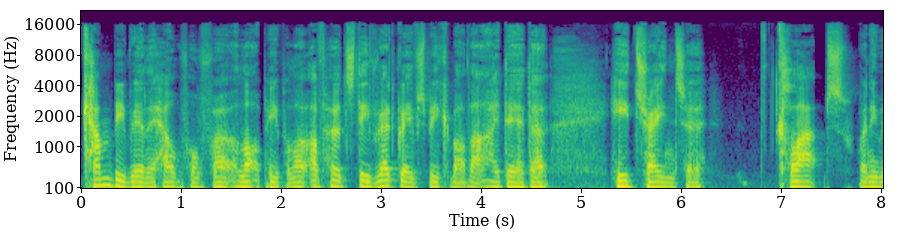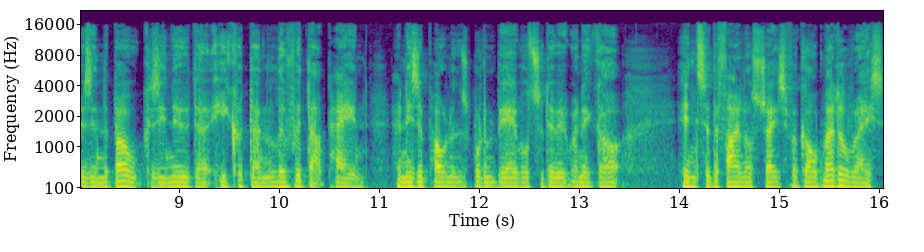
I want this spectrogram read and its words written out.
can be really helpful for a lot of people. I've heard Steve Redgrave speak about that idea that he trained to collapse when he was in the boat because he knew that he could then live with that pain and his opponents wouldn't be able to do it when it got into the final straights of a gold medal race.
